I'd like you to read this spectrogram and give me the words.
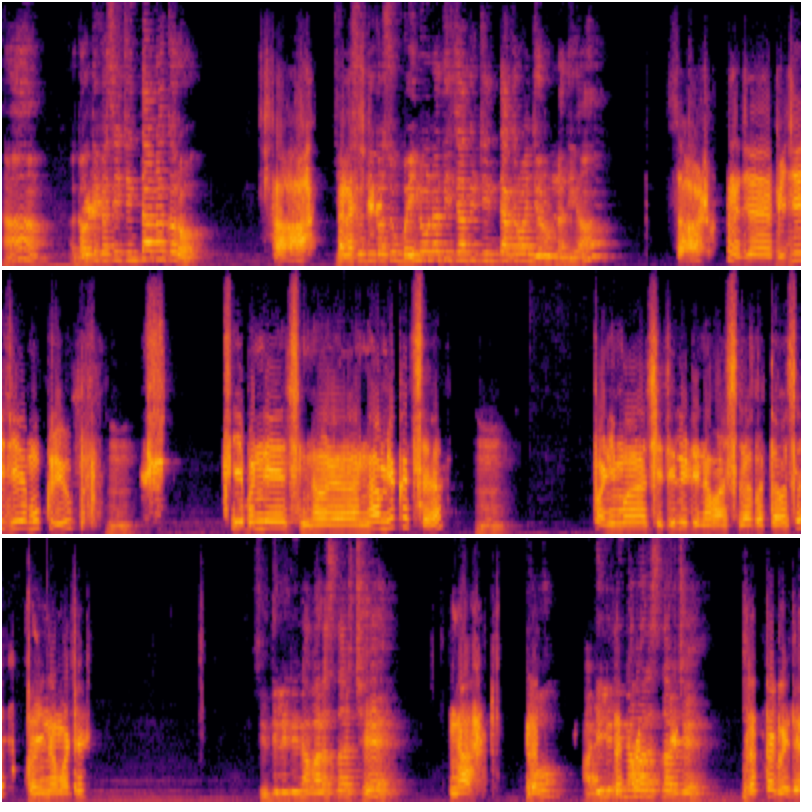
હા અગાઉથી કશી ચિંતા ન કરો. હા. જ્યાં સુધી કશું બન્યું નથી ત્યાં ચિંતા કરવાની જરૂર નથી હા? સારું. અને જે બીજી જે મોકલ્યું હમ. એ બંને નામ એક જ છે. પણ એમાં સીધી લીટીના વારસદાર બતાવે છે તો એના માટે. સીધી લીટીના વારસદાર છે? ના. આડી લીટીના વારસદાર છે? દત્તક લીધે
